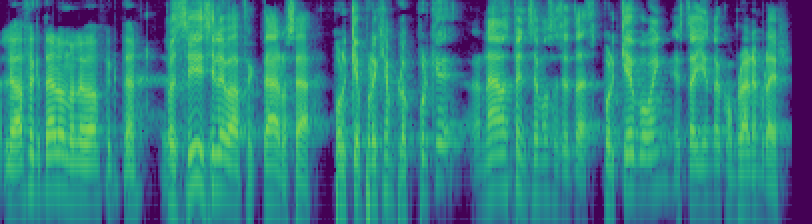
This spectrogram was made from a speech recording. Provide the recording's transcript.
¿Le va a afectar o no le va a afectar? Pues sí, sí le va a afectar. O sea, porque, por ejemplo, ¿por qué? Nada más pensemos hacia atrás. ¿Por qué Boeing está yendo a comprar Embraer?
